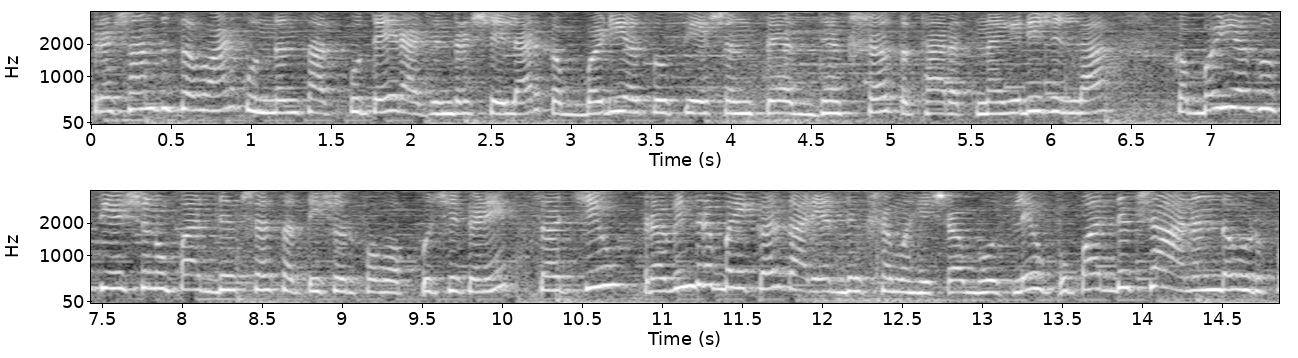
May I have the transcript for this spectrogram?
प्रशांत चव्हाण कुंदन सातपुते राजेंद्र शेलार कबड्डी असोसिएशनचे अध्यक्ष तथा रत्नागिरी जिल्हा कबड्डी असोसिएशन उपाध्यक्ष सतीश उर्फ बाप्पू शिकणे सचिव रवींद्र बैकर कार्याध्यक्ष महेशराव भोसले उपाध्यक्ष आनंद उर्फ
